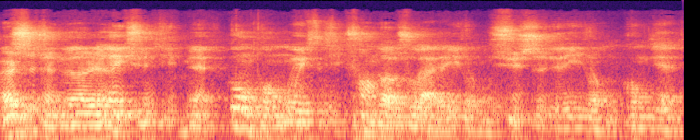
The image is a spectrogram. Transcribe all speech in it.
而是整个人类群体里面共同为自己创造出来的一种叙事跟一种空间。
